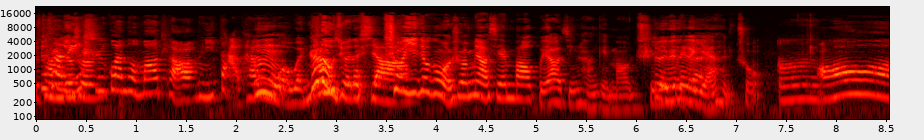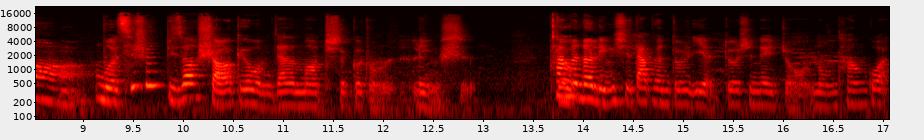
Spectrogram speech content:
就就像零他们就说食罐头猫条，你打开嗯我闻着都觉得香。兽医就跟我说，妙鲜包不要经常给猫吃，因为那个盐很重。嗯，哦，我其实比较少给我们家的猫吃各种零食，他们的零食大部分都也都是那种浓汤罐。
